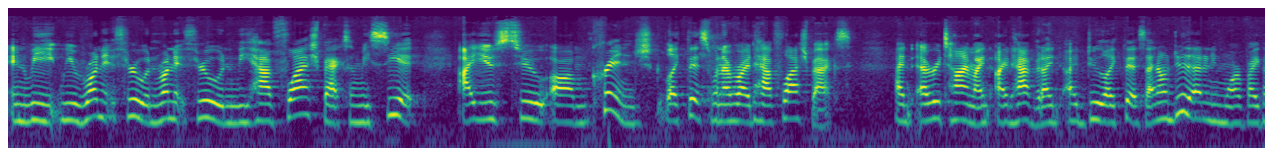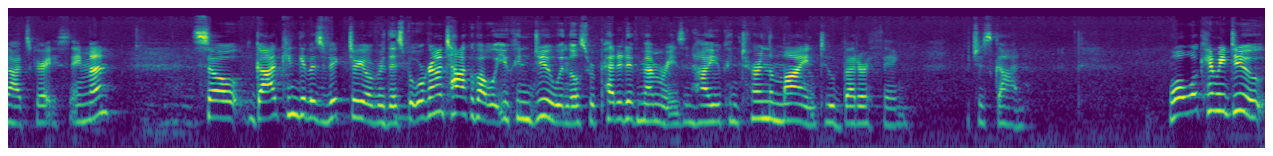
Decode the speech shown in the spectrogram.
and we we run it through and run it through, and we have flashbacks and we see it. I used to um, cringe like this whenever I'd have flashbacks. I'd, every time I'd, I'd have it, I'd, I'd, do like this. I don't do that anymore by God's grace. Amen? So God can give us victory over this, but we're going to talk about what you can do in those repetitive memories and how you can turn the mind to a better thing, which is God. Well, what can we do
